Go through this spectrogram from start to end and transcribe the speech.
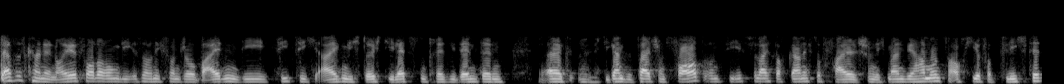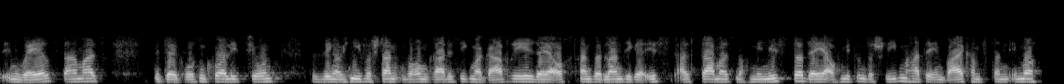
Das ist keine neue Forderung, die ist auch nicht von Joe Biden, die zieht sich eigentlich durch die letzten Präsidenten äh, die ganze Zeit schon fort und sie ist vielleicht auch gar nicht so falsch. Und ich meine, wir haben uns auch hier verpflichtet in Wales damals mit der großen Koalition. Deswegen habe ich nie verstanden, warum gerade Sigmar Gabriel, der ja auch Transatlantiker ist, als damals noch Minister, der ja auch mit unterschrieben hatte, im Wahlkampf dann immer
